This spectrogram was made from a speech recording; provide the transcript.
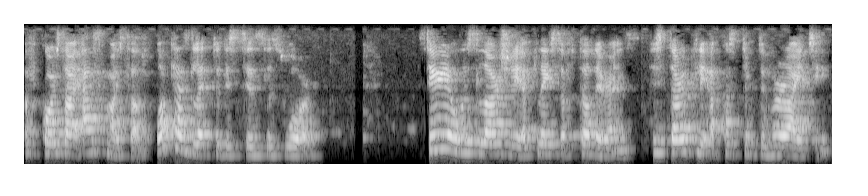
of course I ask myself, what has led to this senseless war? Syria was largely a place of tolerance, historically accustomed to variety,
